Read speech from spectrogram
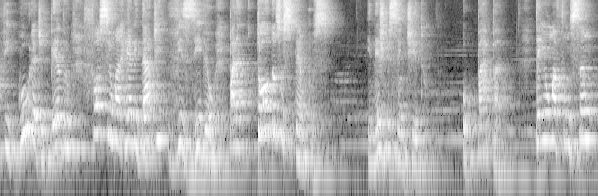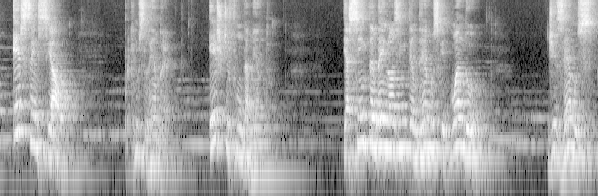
figura de Pedro fosse uma realidade visível para todos os tempos e neste sentido, o Papa tem uma função essencial, porque nos lembra este fundamento. E assim também nós entendemos que quando dizemos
